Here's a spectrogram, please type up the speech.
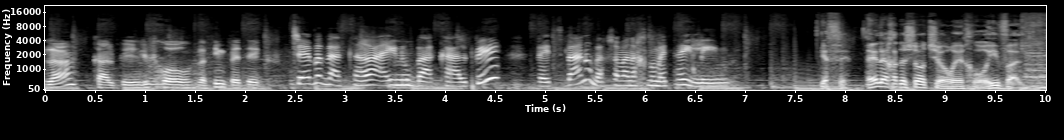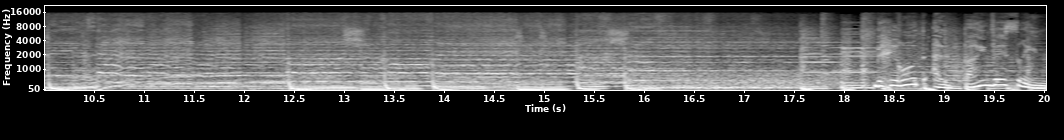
לקלפי, לבחור, לשים פתק. שבע ועשרה היינו בקלפי, והצבענו, ועכשיו אנחנו מטיילים. יפה. אלה החדשות שעורך רועי ולד. בחירות 2020.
